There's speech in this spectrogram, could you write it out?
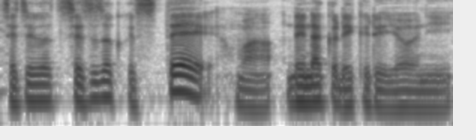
接続して、まあ、連絡できるように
